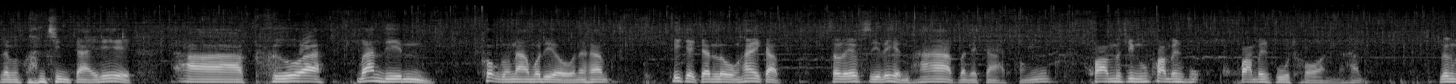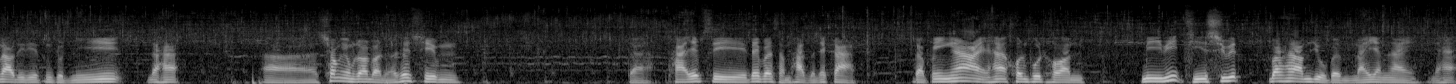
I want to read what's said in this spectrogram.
และเป็นความจริงใจที่อ่าครัวบ้านดินโคกหนองนาโมเดลนะครับ ที่จะจัดลงให้กับสโลเอฟซีได้เห็นภาพบรรยากาศของความเป็นจริงของความเป็นภูความเป็นภูทรนะครับ เรื่องราวดีๆ ตรงจุดนี้นะฮะช่องเอ็มรอนบ่อเหนือเที่ชิมจะพาเอฟซีได้ไปสัมผัสบรรยากาศ แบบง่ายๆนะฮะคนภูทรมีวิถีชีวิตวัฒนธรรมอยู่แบบไหนยังไงนะฮะ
